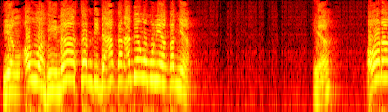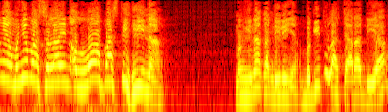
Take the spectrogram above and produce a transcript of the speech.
yang Allah hinakan tidak akan ada yang memuliakannya. Ya. Orang yang menyembah selain Allah pasti hina. Menghinakan dirinya. Begitulah cara dia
